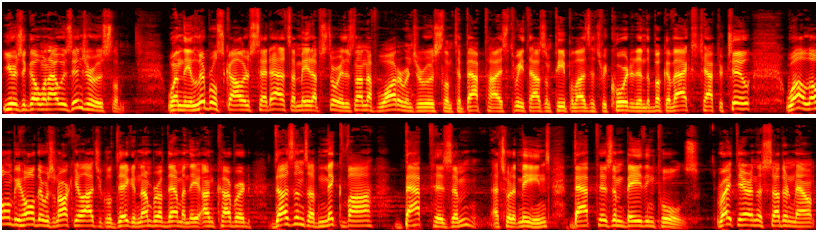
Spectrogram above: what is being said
years ago when I was in Jerusalem when the liberal scholars said, ah, it's a made up story. There's not enough water in Jerusalem to baptize 3,000 people as it's recorded in the book of Acts, chapter 2. Well, lo and behold, there was an archaeological dig, a number of them, and they uncovered dozens of mikvah baptism. That's what it means. Baptism bathing pools right there in the southern mount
